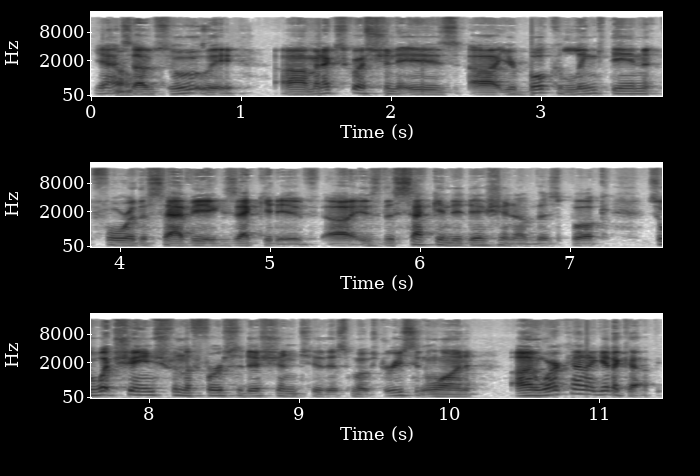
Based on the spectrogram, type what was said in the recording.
Yes, Oh. absolutely. Uh, my next question is uh, Your book, LinkedIn for the Savvy Executive, uh, is the second edition of this book. So, what changed from the first edition to this most recent one? Uh, and where can I get a copy?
